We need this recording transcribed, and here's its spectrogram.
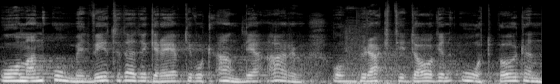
och om man omedvetet hade grävt i vårt andliga arv och bragt i dagen åtbörden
